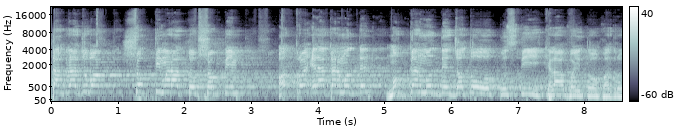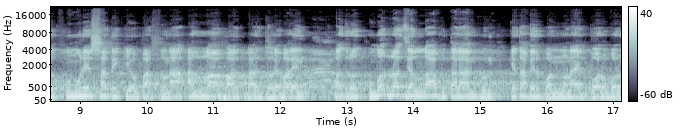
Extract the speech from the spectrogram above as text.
টাকরা যুবক, শক্তি মারাত্মক শক্তি। অত্র এলাকার মধ্যে, মক্কার মধ্যে যত কুস্তি খেলা হইতো হজরত উমরের সাথে কেউ পারত না। আল্লাহ আকবার, জোরে বলেন। হজরত উমর রাজিয়াল্লাহ কেতাবের বর্ণনায় বড় বড়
